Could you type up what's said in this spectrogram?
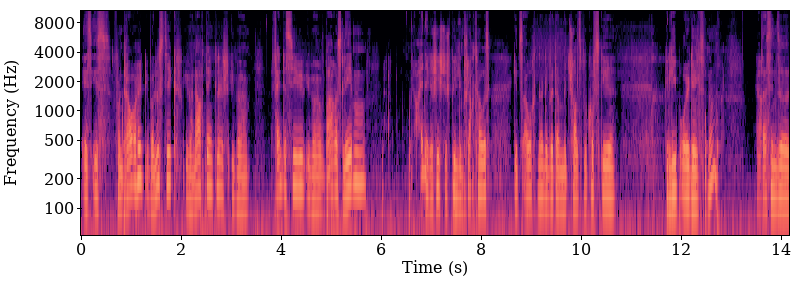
Es ist von traurig über lustig, über nachdenklich, über Fantasy, über wahres Leben. Eine Geschichte spielt im Schlachthaus, gibt es auch, ne? da wird dann mit Charles Bukowski geliebäugelt. Ne? Ja. Das sind so,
